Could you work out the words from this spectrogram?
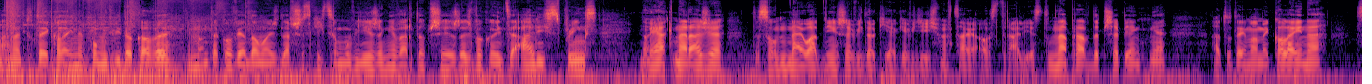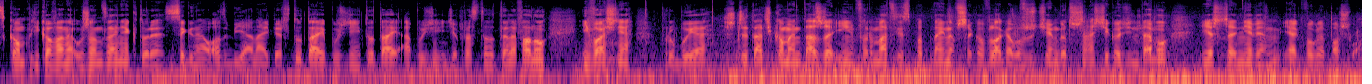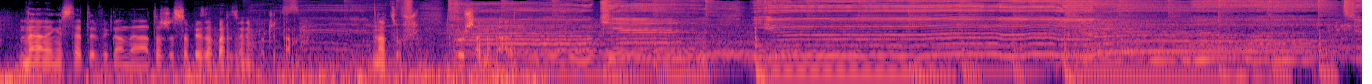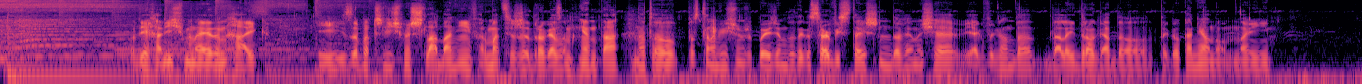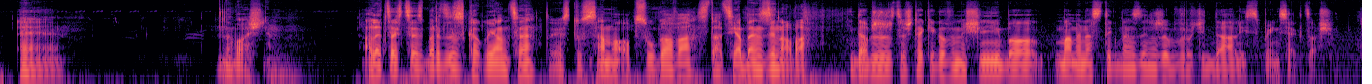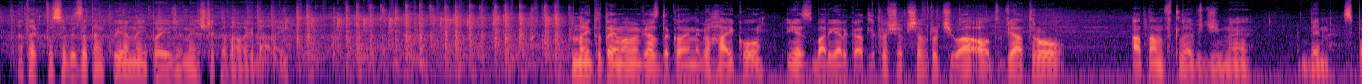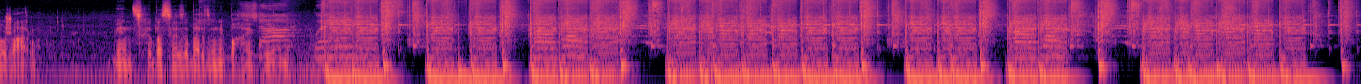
Mamy tutaj kolejny punkt widokowy i mam taką wiadomość dla wszystkich, co mówili, że nie warto przyjeżdżać w okolice Alice Springs. No jak na razie to są najładniejsze widoki, jakie widzieliśmy w całej Australii. Jest tu naprawdę przepięknie, a tutaj mamy kolejne skomplikowane urządzenie, które sygnał odbija najpierw tutaj, później tutaj, a później idzie prosto do telefonu i właśnie próbuję szczytać komentarze i informacje spod najnowszego vloga, bo wrzuciłem go 13 godzin temu i jeszcze nie wiem jak w ogóle poszło. No ale niestety wygląda na to, że sobie za bardzo nie poczytam. No cóż, ruszamy dalej. Odjechaliśmy na jeden hike i zobaczyliśmy szlaban i informację, że droga zamknięta, no to postanowiliśmy, że pojedziemy do tego service station, dowiemy się jak wygląda dalej droga do tego kanionu. No i... E, no właśnie. Ale coś, co jest bardzo zaskakujące, to jest tu samoobsługowa stacja benzynowa. I dobrze, że coś takiego wymyślili, bo mamy na styk benzyny, żeby wrócić do Alice Springs jak coś. A tak to sobie zatankujemy i pojedziemy jeszcze kawałek dalej. No i tutaj mamy wjazd do kolejnego hajku. Jest barierka, tylko się przewróciła od wiatru, a tam w tle widzimy dym z pożaru. Więc chyba sobie za bardzo nie pohajkujemy.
